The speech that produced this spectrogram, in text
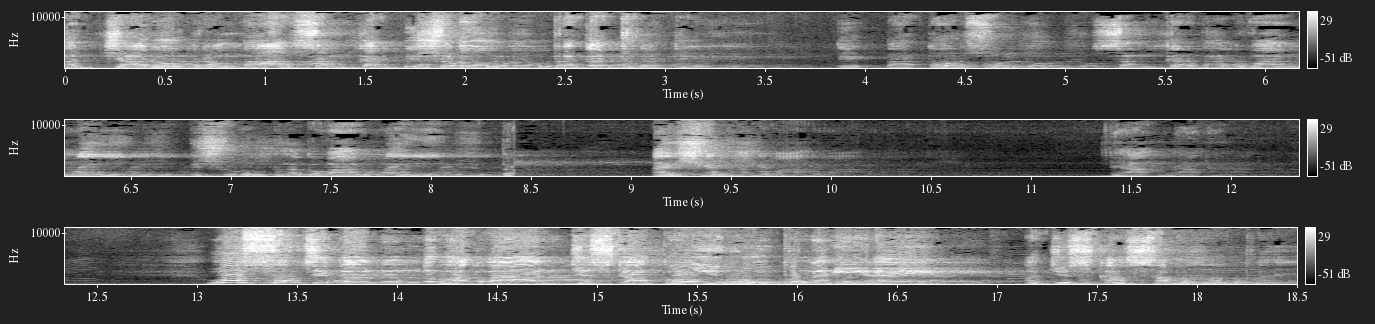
हज़ारों ब्रह्मा, शंकर, विष्णु प्रकट होते हैं। एक बात और सुन लो, शंकर भगवान नहीं, विष्णु भगवान नहीं ऐसे भगवान। ध्यान ध्यान वो सच्चिदानंद भगवान, जिसका कोई रूप नहीं है और जिसका सब रूप है।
